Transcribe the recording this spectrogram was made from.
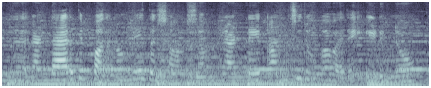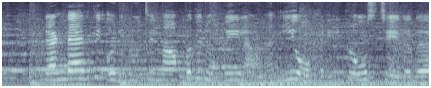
ഇന്ന് രണ്ടായിരത്തി പതിനൊന്ന് ദശാംശം രണ്ട് അഞ്ച് രൂപ വരെ ഇടിഞ്ഞു. രണ്ടായിരത്തി ഒരുന്നൂറ്റി നാൽപ്പത് രൂപയിലാണ് ഈ ഓഹരി ക്ലോസ് ചെയ്തത്.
